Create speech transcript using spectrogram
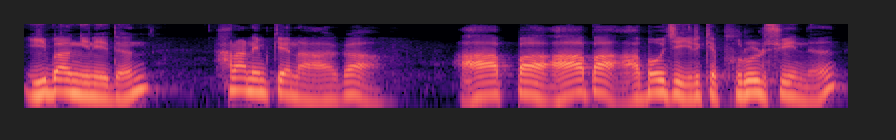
이방인이든 하나님께 나아가 아빠, 아바, 아버지 이렇게 부를 수 있는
